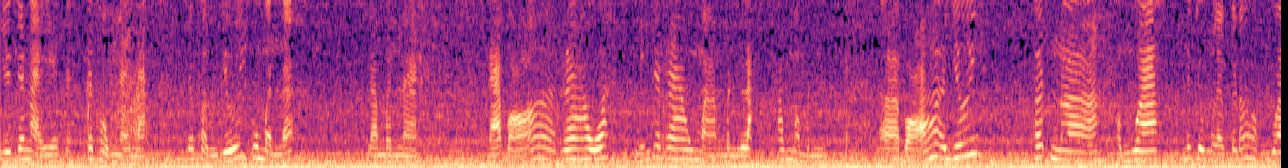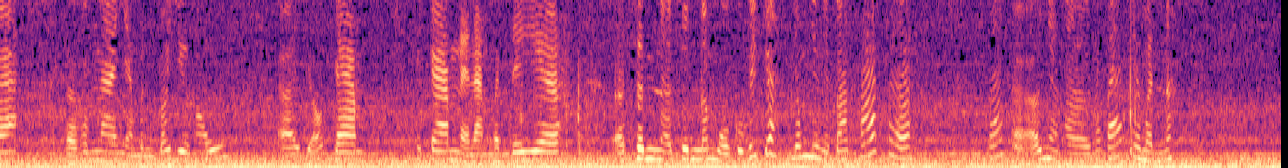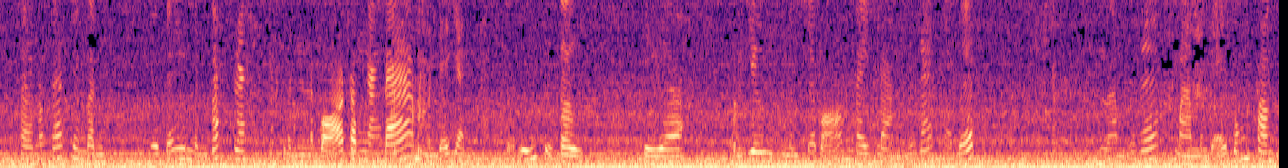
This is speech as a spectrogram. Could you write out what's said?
Như cái này cái, cái thùng này nè cái phần dưới của mình á là mình nè đã bỏ rau á những cái rau mà mình lặt không mà mình à, bỏ ở dưới hết à, hôm qua. Nói chung là cái đó hôm qua. Rồi hôm nay nhà mình có dưa hấu à, vỏ cam. Cái cam này là mình đi à, à, xin à, xin nó mùa covid á giống như người ta phát à, phát ở nhà thờ nó phát cho mình á. Thờ nó phát cho mình rồi cái mình bắt ra mình bỏ trong ngăn đá mình để dành uống từ từ. Thì à, còn dư thì mình sẽ bỏ đây làm cái rác nhà bếp. Làm cái rác mà mình để bón phân.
